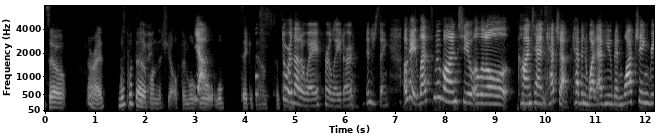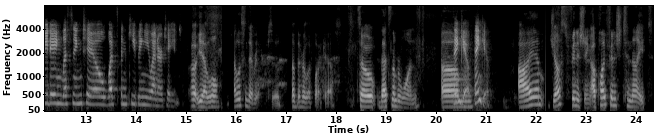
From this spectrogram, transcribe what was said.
So, all right, we'll put that up on the shelf and we'll Yeah. we'll, we'll take it down. sometime. Store that away for later. Interesting. Okay, let's move on to a little content catch up. Kevin, what have you been watching, reading, listening to? What's been keeping you entertained? Oh yeah, well, I listened to every episode of the Her Life podcast, so that's number one. Um, Thank you. Thank you. I am just finishing. I'll probably finish tonight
